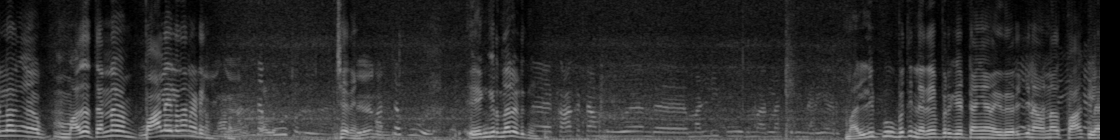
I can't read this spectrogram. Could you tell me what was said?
எல்லாம் அது தென்னை பாலையில் தான் கிடைக்கும் சரி. எங்கே இருந்தாலும் எடுக்குங்க அந்த மல்லிப்பூ பற்றி நிறைய பேர் கேட்டாங்க. இது வரைக்கும் நான் ஒன்றும் பார்க்கல.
